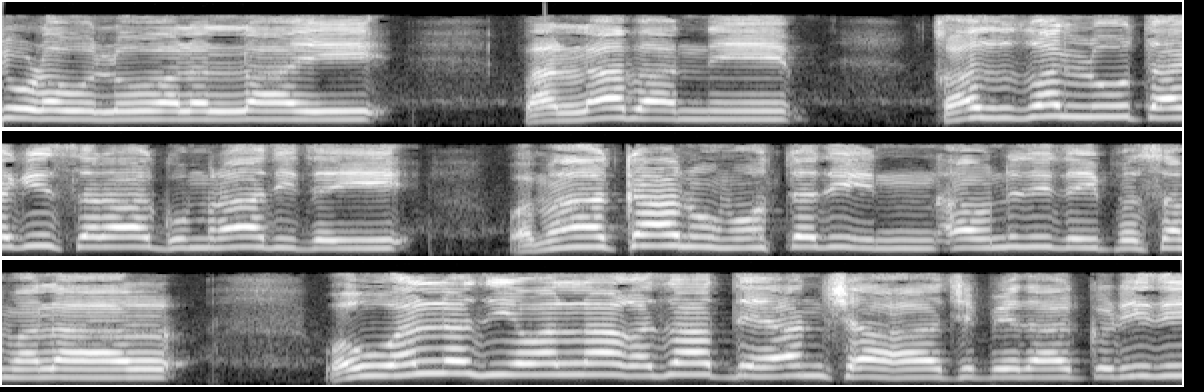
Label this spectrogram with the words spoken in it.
جوړولو عل الله والله باندې قد ظلوا تاګي سرا گمراه دي دی وما كانوا مهتدين او ندي دی په سملار وهو الذي والله غزاد دي انشا چې پیدا کړی دي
